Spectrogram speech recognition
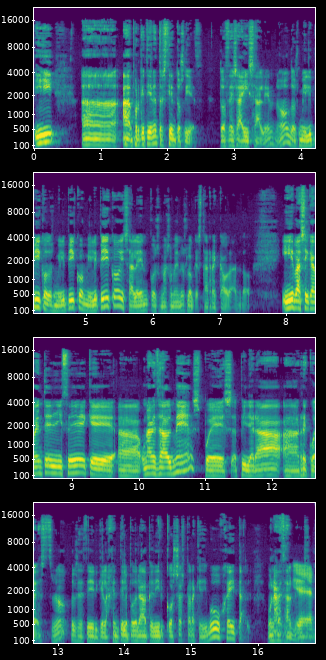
y ah, ah, porque tiene 310. Entonces ahí salen, ¿no? Dos mil y pico, dos mil y pico, mil y pico, y salen pues más o menos lo que está recaudando. Y básicamente dice que ah, una vez al mes, pues pillará requests, ¿no? Es decir, que la gente le podrá pedir cosas para que dibuje y tal, una vez al mes.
